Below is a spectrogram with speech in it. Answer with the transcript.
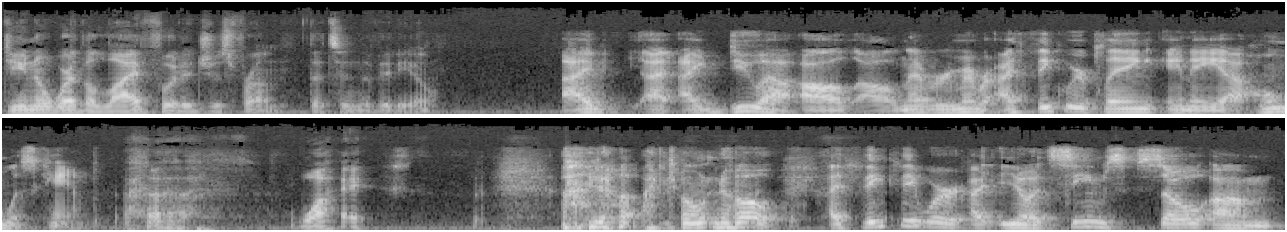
Do you know where the live footage is from that's in the video? I, I, I do. I'll, I'll, never remember. I think we were playing in a uh, homeless camp. Why? I don't, I don't know. I think they were. I- You know, it seems so um,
